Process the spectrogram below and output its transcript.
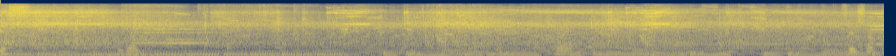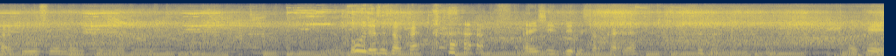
Yes. Hold on. Right. Is there a shortcut I can use here? No, maybe not. Oh, there's a shortcut. I actually did the shortcut there. okay.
